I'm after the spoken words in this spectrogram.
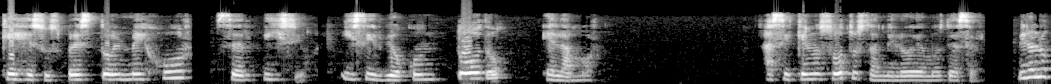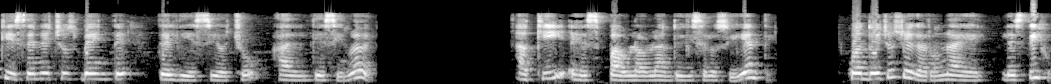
que Jesús prestó el mejor servicio y sirvió con todo el amor. Así que nosotros también lo debemos de hacer. Mira lo que dice en Hechos 20 del 18 al 19. Aquí es Pablo hablando y dice lo siguiente. Cuando ellos llegaron a él, les dijo,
